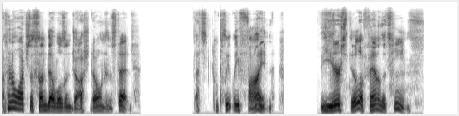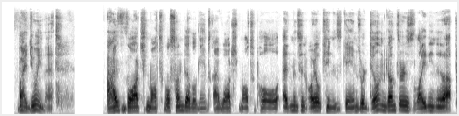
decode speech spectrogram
I'm going to watch the Sun Devils and Josh Doan instead. That's completely fine. You're still a fan of the team by doing that. I've watched multiple Sun Devil games. I've watched multiple Edmonton Oil Kings games where Dylan Guenther is lighting it up.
